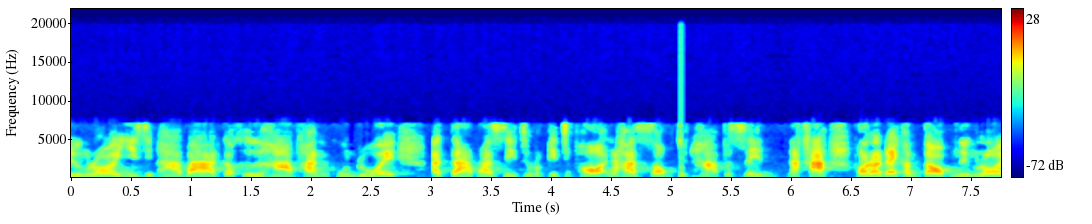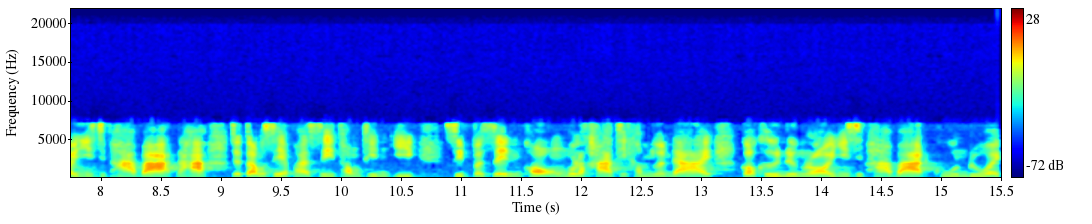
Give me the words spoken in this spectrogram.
1 125 บาทก็คือ 5,000 คูณด้วยอัตราภาษีธุรกิจเฉพาะนะคะ 2.5%นะคะ พอเราได้คำตอบ 125 บาทนะคะ จะต้องเสียภาษีท้องถิ่นอีก 10%ของมูลค่าที่คำนวณได้ ก็คือ 125 บาทคูณด้วย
